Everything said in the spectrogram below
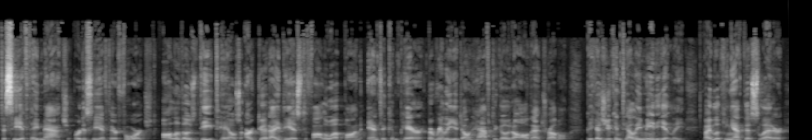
to see if they match or to see if they're forged. All of those details are good ideas to follow up on and to compare, but really you don't have to go to all that trouble because you can tell immediately by looking at this letter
